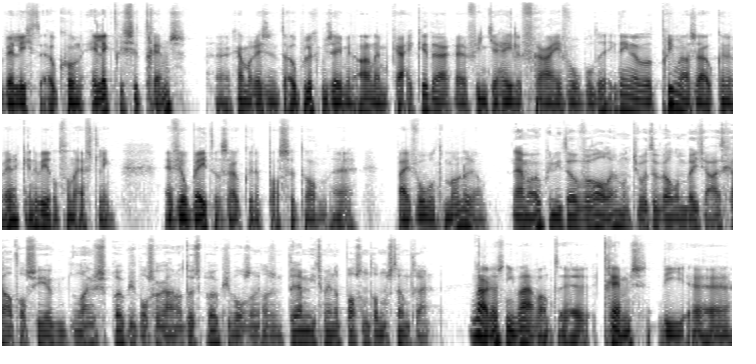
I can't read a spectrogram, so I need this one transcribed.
wellicht ook gewoon elektrische trams. ga maar eens in het Openluchtmuseum in Arnhem kijken. Daar vind je hele fraaie voorbeelden. Ik denk dat dat prima zou kunnen werken in de wereld van de Efteling. En veel beter zou kunnen passen dan bijvoorbeeld de monorail. Nee, maar ook weer niet overal. Hè? Want je wordt er wel een beetje uitgehaald als je langs het Sprookjesbos wil gaan. Of door het Sprookjesbos. Dan is een tram iets minder passend dan een stoomtrein. Nou, dat is niet waar, want eh, trams, die, eh,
